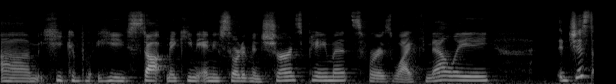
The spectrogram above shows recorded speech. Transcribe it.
Um, he comp- he stopped making any sort of insurance payments for his wife Nellie. It just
